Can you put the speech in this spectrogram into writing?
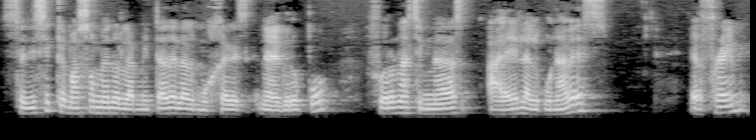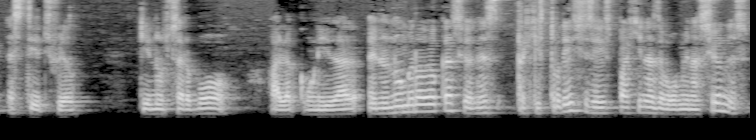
Se dice que más o menos la mitad de las mujeres en el grupo fueron asignadas a él alguna vez. Ephraim Stitchfield, quien observó a la comunidad en un número de ocasiones, registró 16 páginas de abominaciones,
